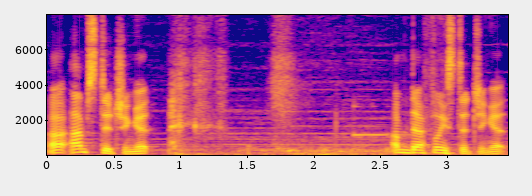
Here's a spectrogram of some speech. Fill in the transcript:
Uh, I'm stitching it. I'm definitely stitching it.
